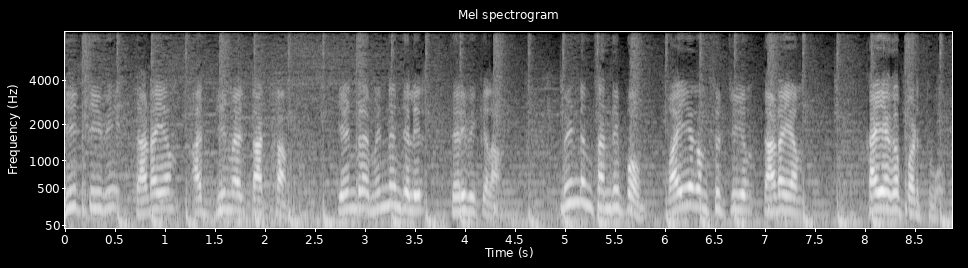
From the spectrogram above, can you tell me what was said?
GTV Thadayam at Gmail dot com என்ற மின்னஞ்சலில் தெரிவிக்கலாம். மீண்டும் சந்திப்போம். வையகம் சுற்றியும் தடயம் கையகப்படுத்துவோம்.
